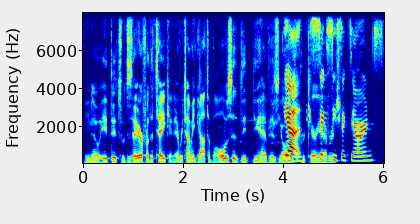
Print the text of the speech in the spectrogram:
you know, it, it was there for the taking. Every time he got the ball, what was it? Did, do you have his yards yeah, per carry average? 66 yards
